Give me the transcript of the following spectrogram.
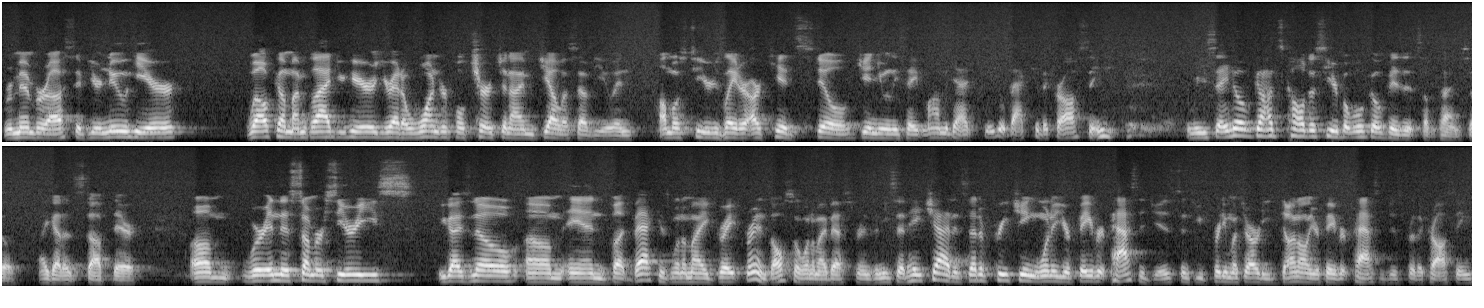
remember us. If you're new here, welcome. I'm glad you're here. You're at a wonderful church and I'm jealous of you. And almost 2 years later, our kids still genuinely say, "Mom and Dad, can we go back to the crossing?" And we say, "No, God's called us here, but we'll go visit sometime." So, I got to stop there. Um, we're in this summer series, you guys know, um, and but Beck is one of my great friends, also one of my best friends, and he said, "Hey Chad, instead of preaching one of your favorite passages, since you've pretty much already done all your favorite passages for the crossing,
